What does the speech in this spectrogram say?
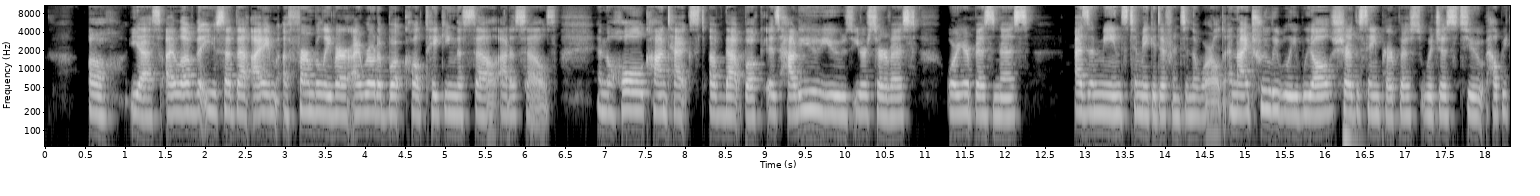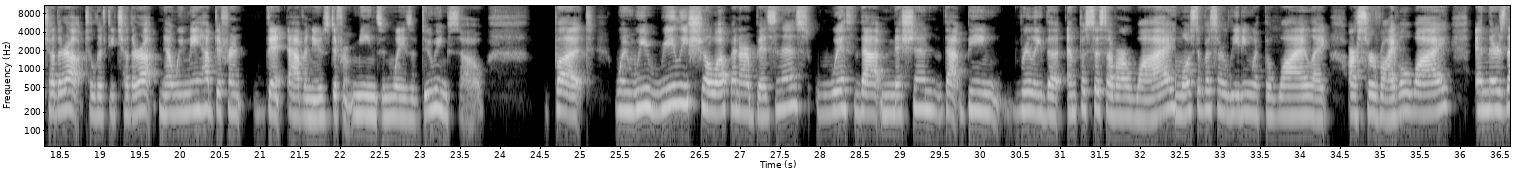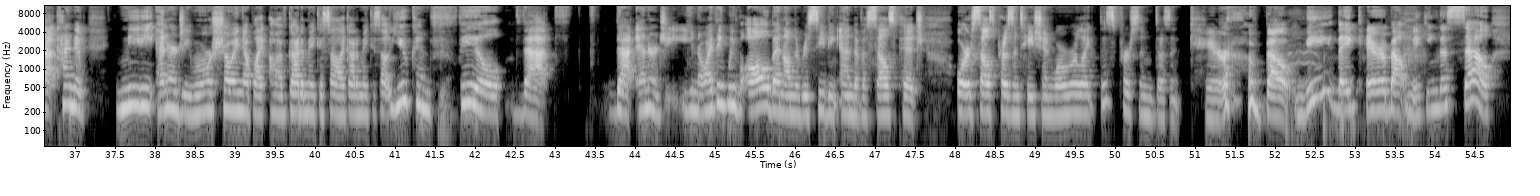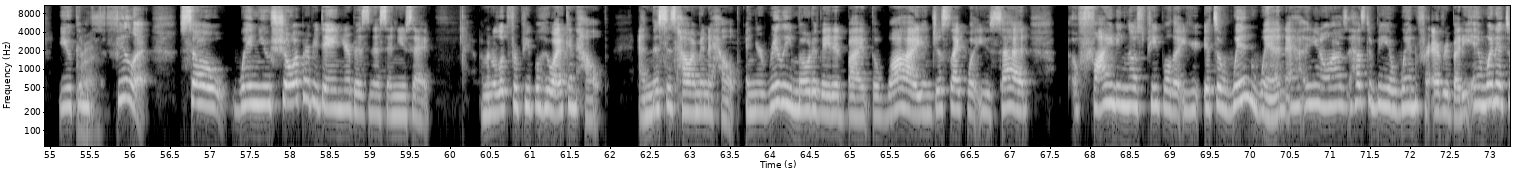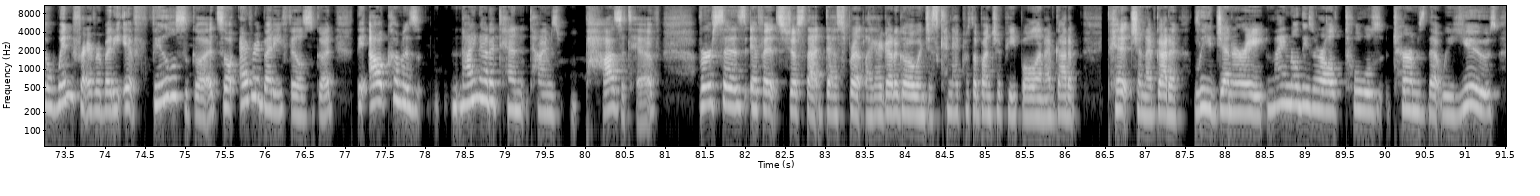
Oh, yes. I love that you said that. I'm a firm believer. I wrote a book called Taking the Sell Out of Sales. And the whole context of that book is how do you use your service or your business as a means to make a difference in the world. And I truly believe we all share the same purpose, which is to help each other out, to lift each other up. Now, we may have different avenues, different means and ways of doing so, but when we really show up in our business with that mission, that being really the emphasis of our why, most of us are leading with the why, like our survival why. And there's that kind of needy energy when we're showing up like, oh, I've got to make a sale, I got to make a sale. You can yeah. feel that that energy. You know, I think we've all been on the receiving end of a sales pitch or a sales presentation where we're like, this person doesn't care about me. They care about making the sell. You can right. feel it. So when you show up every day in your business and you say, I'm going to look for people who I can help, and this is how I'm going to help, and you're really motivated by the why, and just like what you said, uh, finding those people that you it's a win-win uh, you know it has to be a win for everybody and when it's a win for everybody it feels good so everybody feels good the outcome is 9 out of 10 times positive versus if it's just that desperate, like I got to go and just connect with a bunch of people and I've got to pitch and I've got to lead generate. And I know these are all tools, terms that we use,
